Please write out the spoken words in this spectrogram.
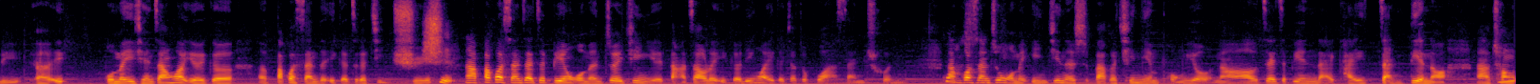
旅呃一。我们以前彰化有一个呃八卦山的一个这个景区，是那八卦山在这边，我们最近也打造了一个另外一个叫做挂山村。那挂山村我们引进了十八个青年朋友，然后在这边来开展店哦，那创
